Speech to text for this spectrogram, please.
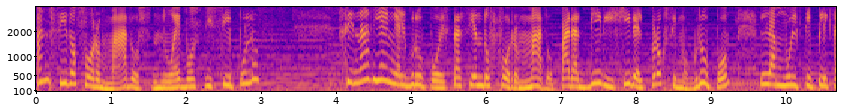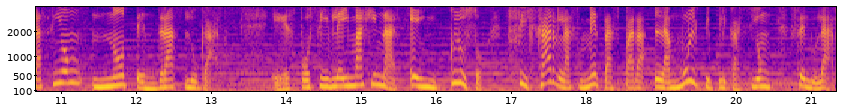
¿Han sido formados nuevos discípulos? Si nadie en el grupo está siendo formado para dirigir el próximo grupo, la multiplicación no tendrá lugar. Es posible imaginar e incluso fijar las metas para la multiplicación celular,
